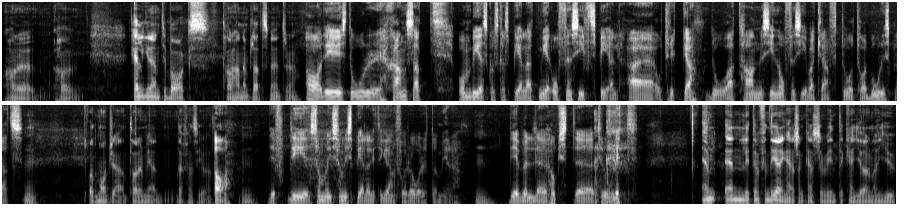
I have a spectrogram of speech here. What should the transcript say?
Har, har Hellgren tillbaks? Tar han en plats nu tror du? Ja, det är stor chans att om BSK ska spela ett mer offensivt spel äh, och trycka, då att han med sin offensiva kraft då tar Boris plats. Mm. Och att Modja tar det mer defensiva? Ja, mm. det, det är som, som vi spelade lite grann förra året då mera. Mm. Det är väl eh, högst eh, troligt. En, en liten fundering här som kanske vi inte kan göra någon djup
